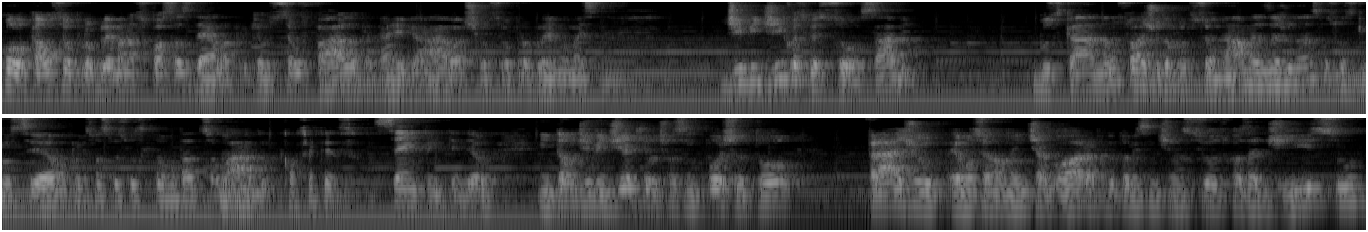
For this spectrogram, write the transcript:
colocar o seu problema nas costas dela, porque é o seu fardo pra carregar, eu acho que é o seu problema, mas dividir com as pessoas, sabe? Buscar não só ajuda profissional, mas ajuda nas pessoas que você ama, porque são as pessoas que estão estar do seu lado. Com certeza. Sempre, entendeu? Então dividir aquilo, tipo assim, poxa, eu tô frágil emocionalmente agora porque eu tô me sentindo ansioso por causa disso.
